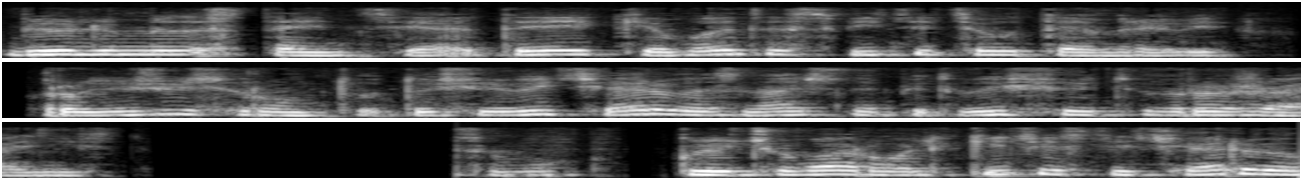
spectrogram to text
Біолюмінесценція. Деякі види світяться у темряві. Родючість ґрунту. Дощові черви значно підвищують врожайність. Ключова роль. Кічасті черві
